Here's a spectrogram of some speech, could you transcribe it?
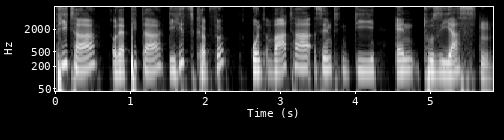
Pita oder Pitta, die Hitzköpfe. Und Vata sind die Enthusiasten.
